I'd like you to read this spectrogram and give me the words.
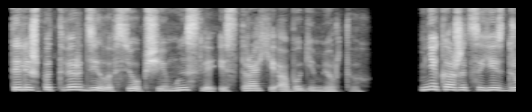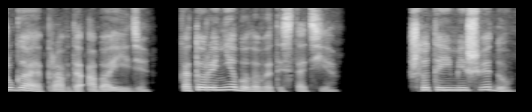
ты лишь подтвердила всеобщие мысли и страхи о боге мертвых. Мне кажется, есть другая правда об Аиде, которой не было в этой статье. Что ты имеешь в виду?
